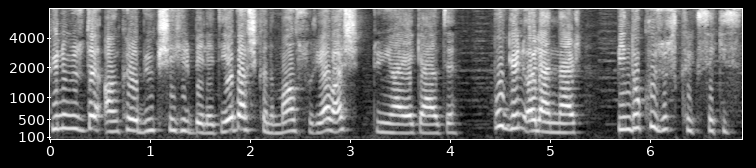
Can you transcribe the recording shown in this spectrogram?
günümüzde Ankara Büyükşehir Belediye Başkanı Mansur Yavaş dünyaya geldi. Bugün ölenler 1948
